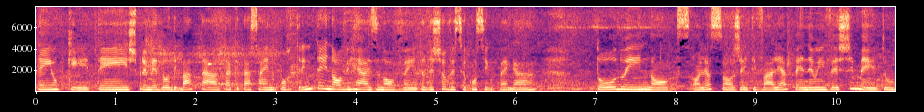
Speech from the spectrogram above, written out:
tem o que? Tem espremedor de batata que tá saindo por R$ 39,90. Deixa eu ver se eu consigo pegar. Todo em inox. Olha só, gente, vale a pena, é um investimento.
